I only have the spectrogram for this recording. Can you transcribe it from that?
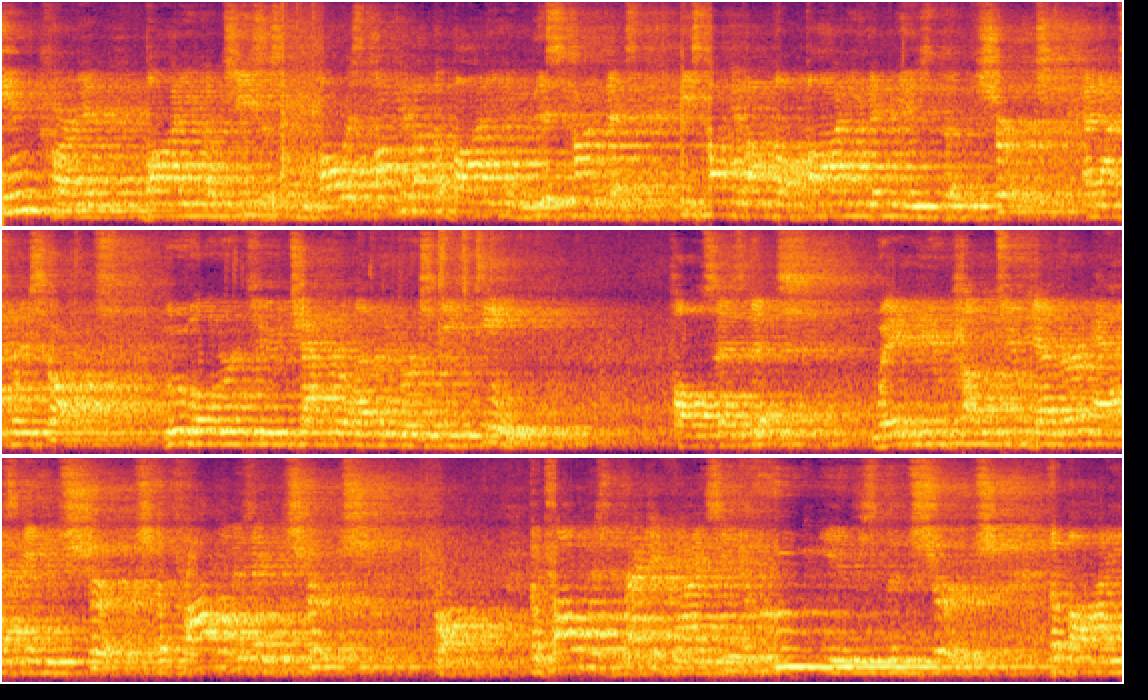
incarnate body of Jesus. When Paul is talking about the body in this context, he's talking about the body that is the church. And that's where he starts. Move over to chapter 11, verse 18. Paul says this When you come together as a church, the problem is a church problem. The problem is recognizing who is the church, the body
